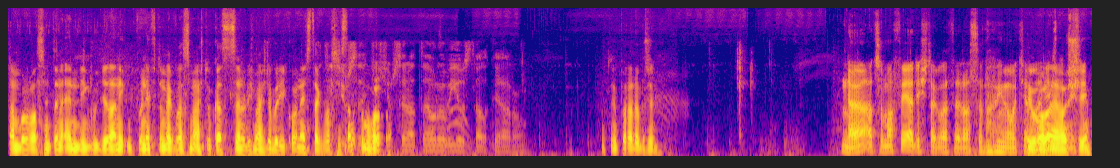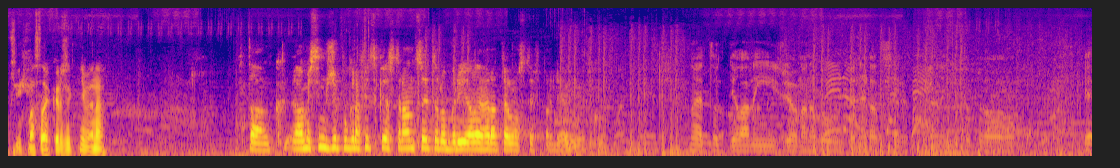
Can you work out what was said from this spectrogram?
Tam byl vlastně ten ending udělaný úplně v tom, jak vlastně máš tu cutscenu, když máš dobrý konec, tak vlastně tam to mohl... Se na toho novýho Stalkera, no. To vypadá dobře. No jo, a co mafie, když takhle teda se bavíme o těm Ty vole, hoši, masakr, řekněme, ne. Tank. Já myslím, že po grafické stránce je to dobrý, ale hratelnost je v prdeli, jako. No je to dělaný, že jo, na novou generaci, není to pro... Je,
